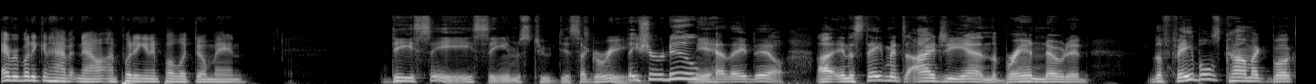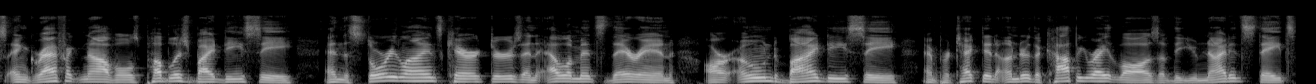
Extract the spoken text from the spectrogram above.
everybody can have it now. I'm putting it in public domain. DC seems to disagree. They sure do. Yeah, they do. Uh, in a statement to IGN, the brand noted the Fables comic books and graphic novels published by DC and the storylines, characters, and elements therein are owned by DC and protected under the copyright laws of the United States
